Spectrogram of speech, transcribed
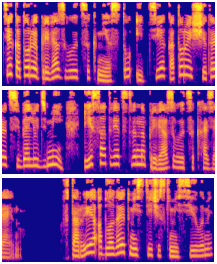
те, которые привязываются к месту, и те, которые считают себя людьми и, соответственно, привязываются к хозяину. Вторые обладают мистическими силами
